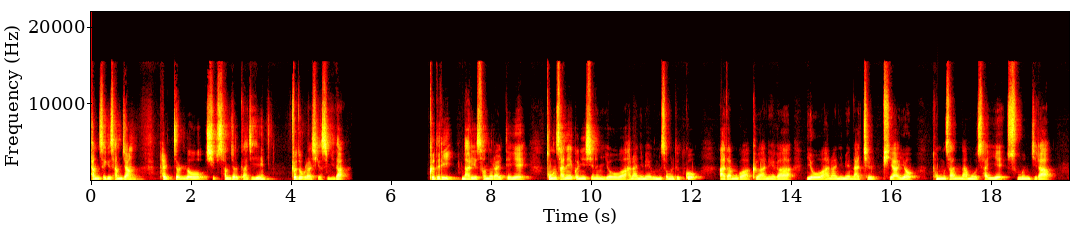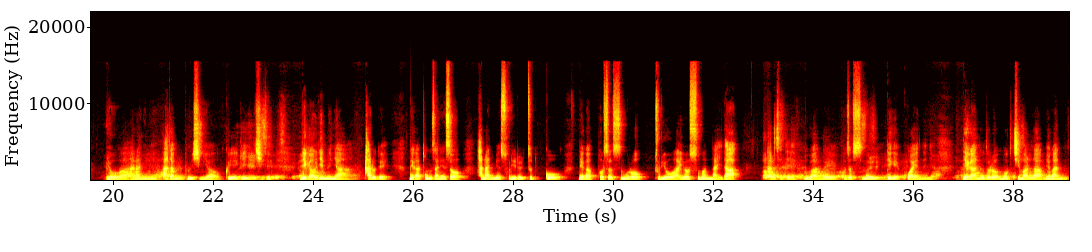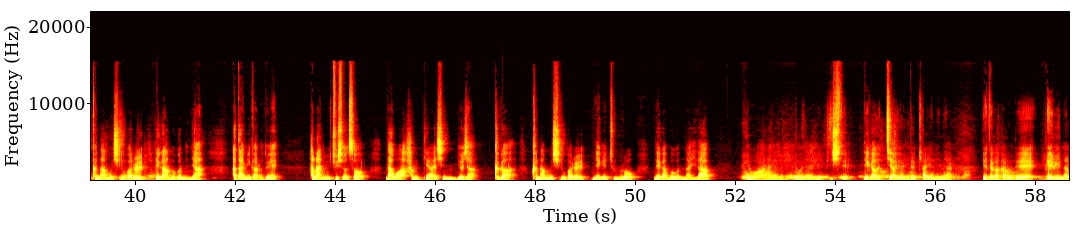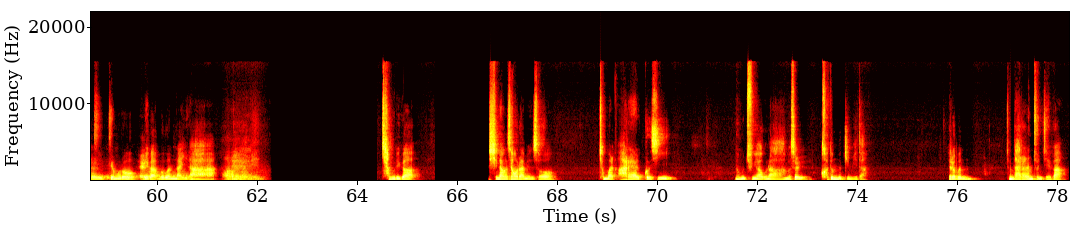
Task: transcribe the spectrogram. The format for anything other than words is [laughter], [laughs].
장세기 3장 8절로 13절까지 교독을 하시겠습니다. 그들이 날이 서늘할 때에 동산에 거니시는 여호와 하나님의 음성을 듣고 아담과 그 아내가 여호와 하나님의 낯을 피하여 동산 나무 사이에 숨은지라 여호와 하나님이 아담을 부르시며 그에게 이르시되 네가 어디 있느냐 가로되 내가 동산에서 하나님의 소리를 듣고 내가 벗었으므로 두려워하여 숨었나이다. 가라사대 누가 너의 벗었음을 네게 구하였느냐? 내가 너더러 먹지 말라 명한 그 나무 실과를 내가 먹었느냐? 아담이 가로되 하나님이 주셔서 나와 함께 하신 여자 그가 그 나무 실과를 내게 주므로 내가 먹었나이다. 여호와 하나님 여자에게 주시되 네가 어찌하여 이렇게 하였느냐 여자가 가로되 뱀이 나를 깨므로 내가 먹었나이다. 참 우리가 신앙생활하면서 정말 알아야 할 것이 너무 중요하구나 하는 것을 거듭 느낍니다. 여러분, 좀 나라는 존재가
